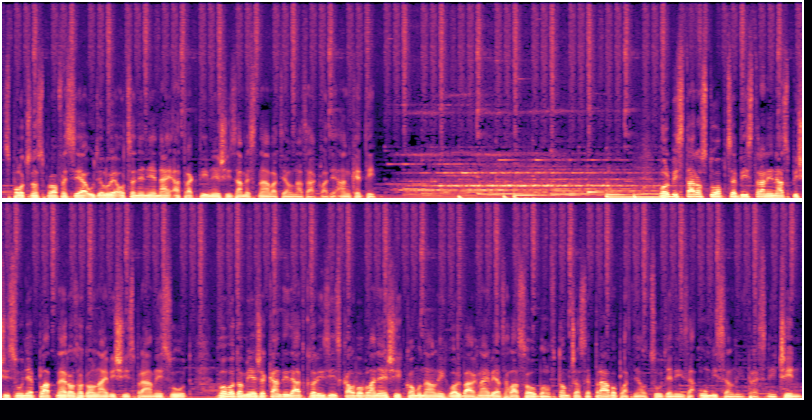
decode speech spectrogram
Spoločnosť Profesia udeluje ocenenie najatraktívnejší zamestnávateľ na základe ankety. Voľby starostu obce Bystrany na Spiši sú neplatné, rozhodol najvyšší správny súd. Dôvodom je, že kandidát, ktorý získal vo vlanejších komunálnych voľbách najviac hlasov, bol v tom čase právoplatne odsúdený za úmyselný trestný čin.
